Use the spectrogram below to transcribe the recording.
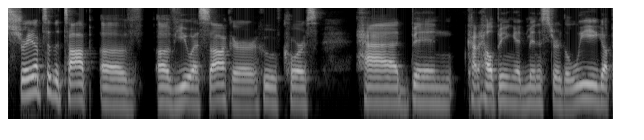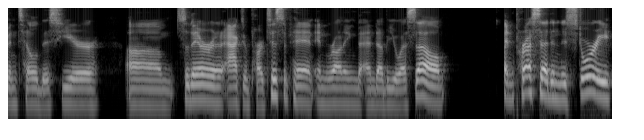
straight up to the top of of U.S. soccer, who of course had been kind of helping administer the league up until this year. Um, so they were an active participant in running the NWSL. And Press said in this story,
